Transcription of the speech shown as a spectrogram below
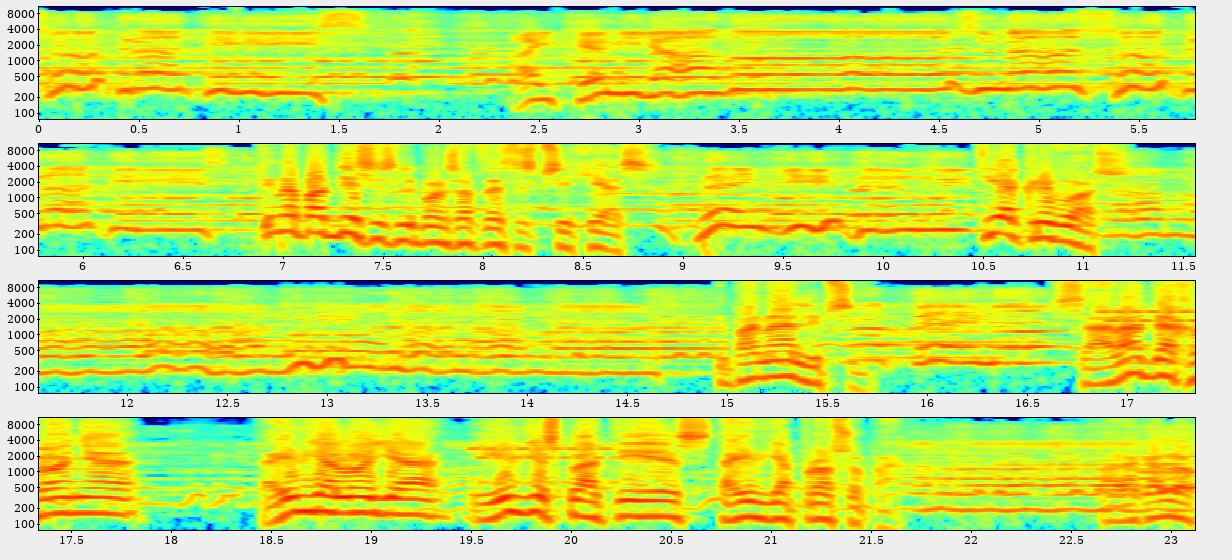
Σοκρατής Αϊτε μια δος μια Σοκρατής Τι να απαντήσεις λοιπόν σε αυτές τις ψυχές; Δεν γίδε Τι ακριβώς; Επανάληψη. Απένω 40 χρόνια Τα ίδια λόγια Οι ίδιες πλατείες Τα ίδια πρόσωπα. Παρακαλώ.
